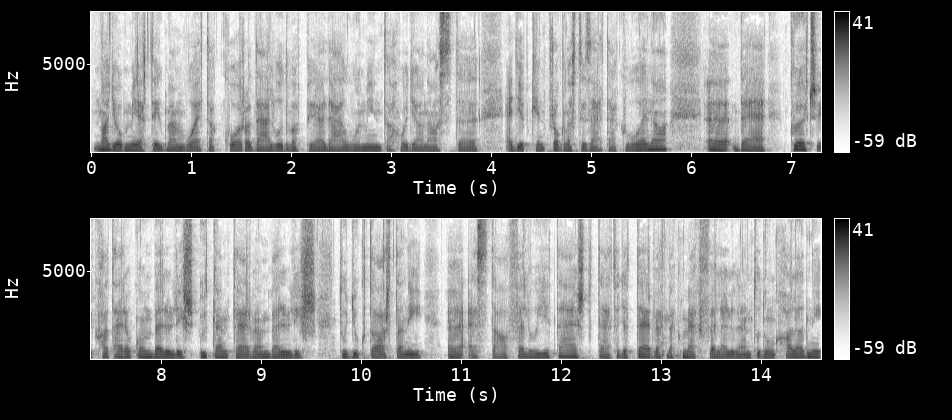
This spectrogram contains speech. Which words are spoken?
nagyobb mértékben voltak korrodálódva például, mint ahogyan azt egyébként prognosztizálták volna, de költséghatárokon belül és ütemterven belül is tudjuk tartani ezt a felújítást, tehát hogy a terveknek megfelelően tudunk haladni,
